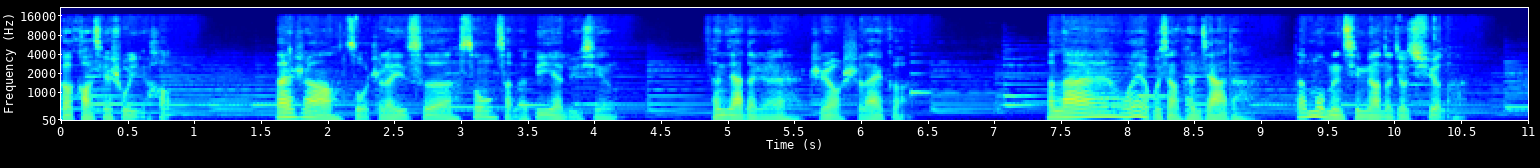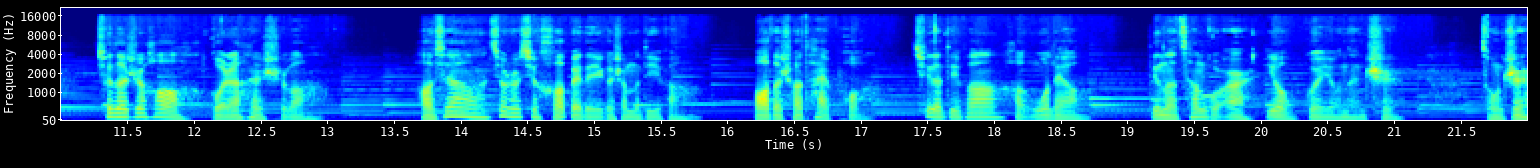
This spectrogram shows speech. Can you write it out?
高考结束以后，班上组织了一次松散的毕业旅行，参加的人只有十来个。本来我也不想参加的，但莫名其妙的就去了。去了之后果然很失望，好像就是去河北的一个什么地方，包的车太破，去的地方很无聊，订的餐馆又贵又难吃。”总之，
